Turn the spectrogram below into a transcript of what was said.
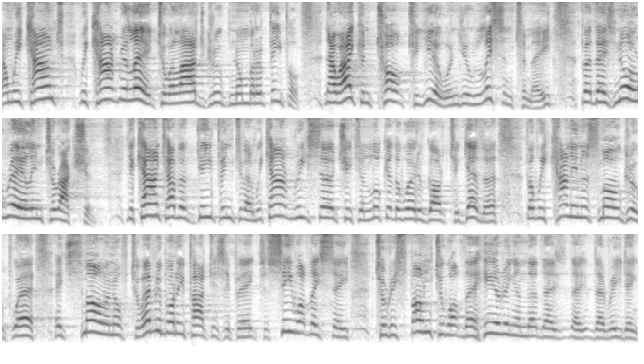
and we can't, we can't relate to a large group number of people. Now, I can talk to you and you listen to me, but there's no real interaction. You can't have a deep intervention. We can't research it and look at the Word of God together, but we can in a small group where it's small enough to everybody participate, to see what they see, to respond to what they're hearing and that they're, they're, they're reading.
